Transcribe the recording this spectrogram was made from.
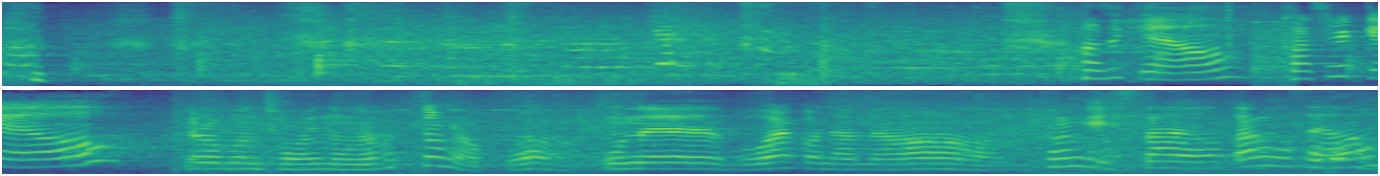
가실게요. 가실게요. 여러분, 저희는 오늘 합정에 왔고요. 오늘 뭐 할 거냐면 그런 게 있어요. 따라오세요.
